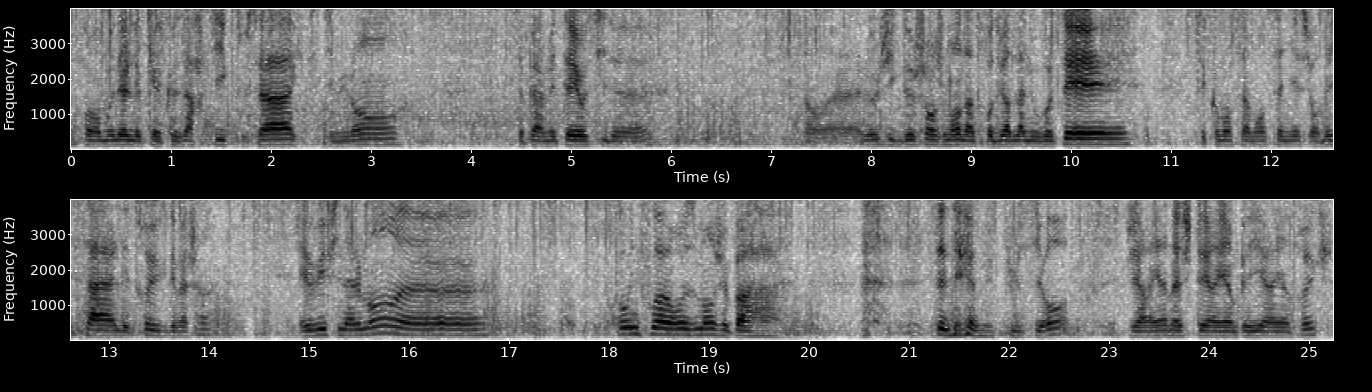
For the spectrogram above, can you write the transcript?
On prend un modèle de quelques articles, tout ça, qui était stimulant. Ça permettait aussi de. Dans la logique de changement, d'introduire de la nouveauté. J'ai commencé à me renseigner sur des salles, des trucs, des machins. Et puis finalement, euh, pour une fois, heureusement, j'ai pas cédé à mes pulsions. J'ai rien acheté, rien payé, rien truc.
